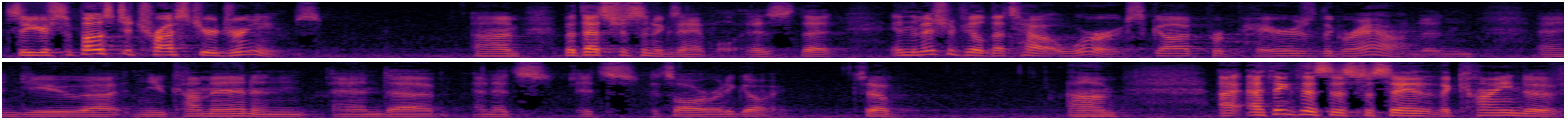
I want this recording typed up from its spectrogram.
so you're supposed to trust your dreams. Um, but that's just an example. Is that in the mission field? That's how it works. God prepares the ground, and and you uh, and you come in, and and uh, and it's it's it's already going. So um, I, I, think this is to say that the kind of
